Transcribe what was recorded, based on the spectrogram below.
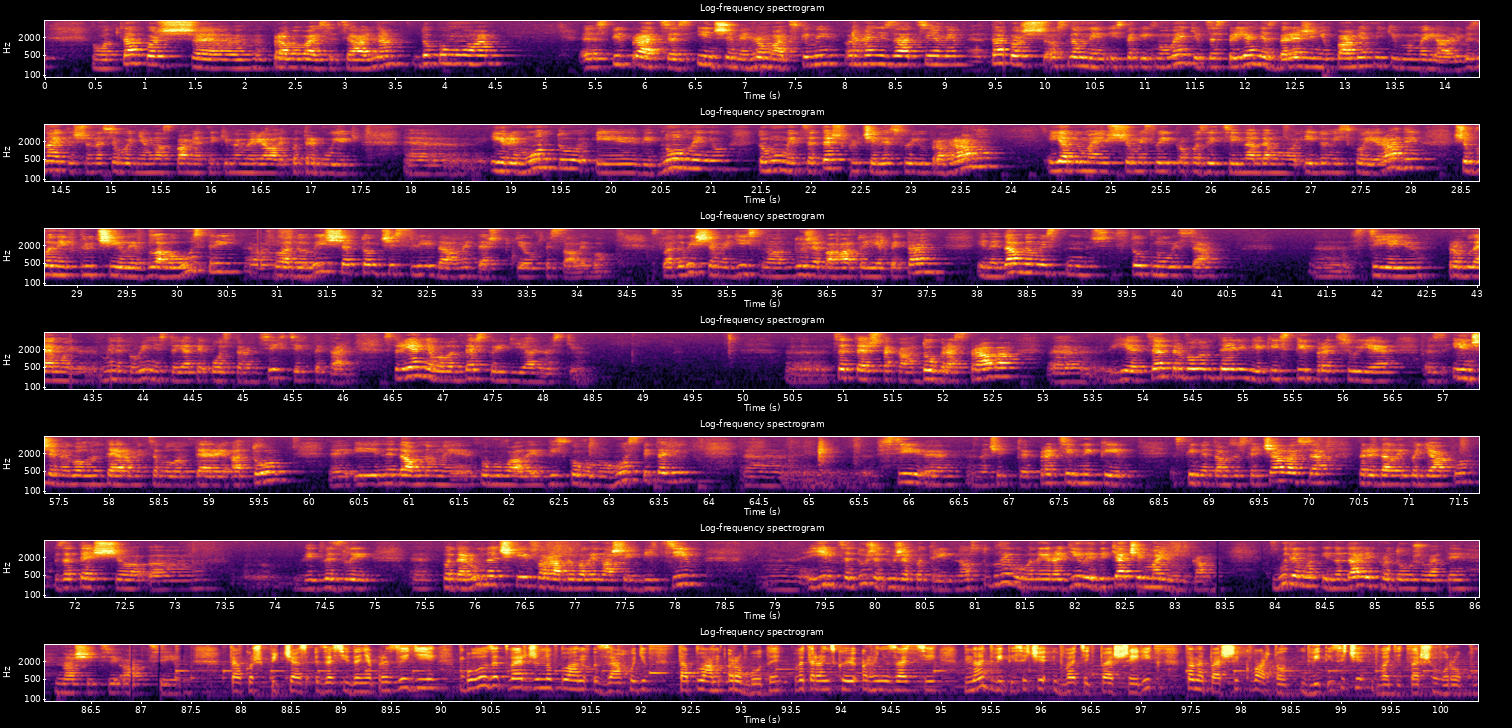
От, також е, правова і соціальна допомога, е, співпраця з іншими громадськими організаціями. Також основним із таких моментів це сприяння збереженню пам'ятників меморіалів. Ви знаєте, що на сьогодні в нас пам'ятники меморіали потребують і ремонту, і відновленню, тому ми це теж включили в свою програму. І я думаю, що ми свої пропозиції надамо і до міської ради, щоб вони включили в благоустрій, е, кладовища в тому числі. Да, ми теж його вписали, бо з кладовищами дійсно дуже багато є питань. І недавно ми с- стикнулися е, з цією проблемою. Ми не повинні стояти осторонь всіх цих питань. Сприяння волонтерської діяльності. Е, Це теж така добра справа. Е, Є центр волонтерів, який співпрацює з іншими волонтерами, це волонтери АТО. Е, І недавно ми побували в військовому госпіталі. Е, Всі е, значить, працівники, з ким я там зустрічалася, передали подяку за те, що е, відвезли е, подаруночки, порадували наших бійців. Їм це дуже-дуже потрібно. Особливо вони раділи дитячим малюнкам. Будемо і надалі продовжувати наші ці акції. Також під час засідання президії було затверджено план заходів та план роботи ветеранської організації на 2021 рік та на перший квартал 2021 року.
